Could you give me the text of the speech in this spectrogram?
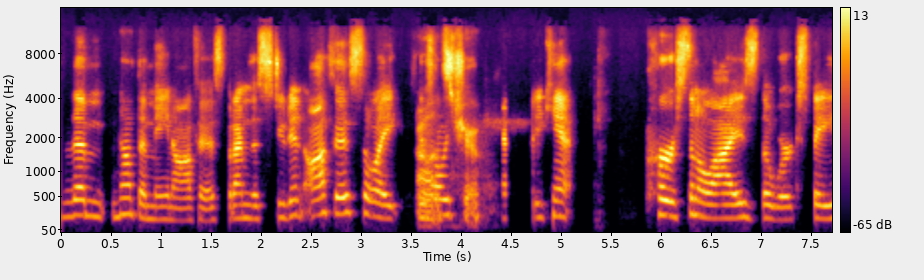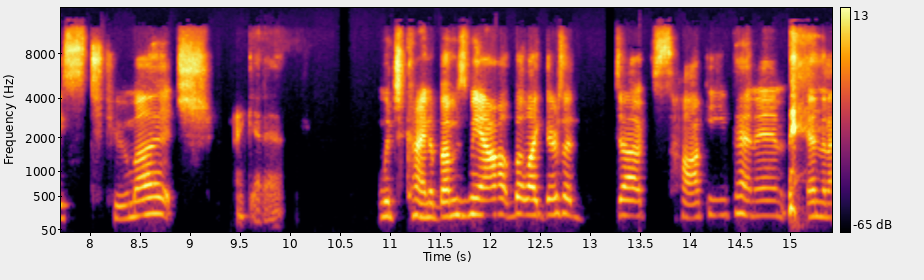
the not the main office, but I'm the student office. So like, Oh, there's that's always true. you can't personalize the workspace too much, I get it. which kind of bums me out. But like, there's a Ducks hockey pennant, and then I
